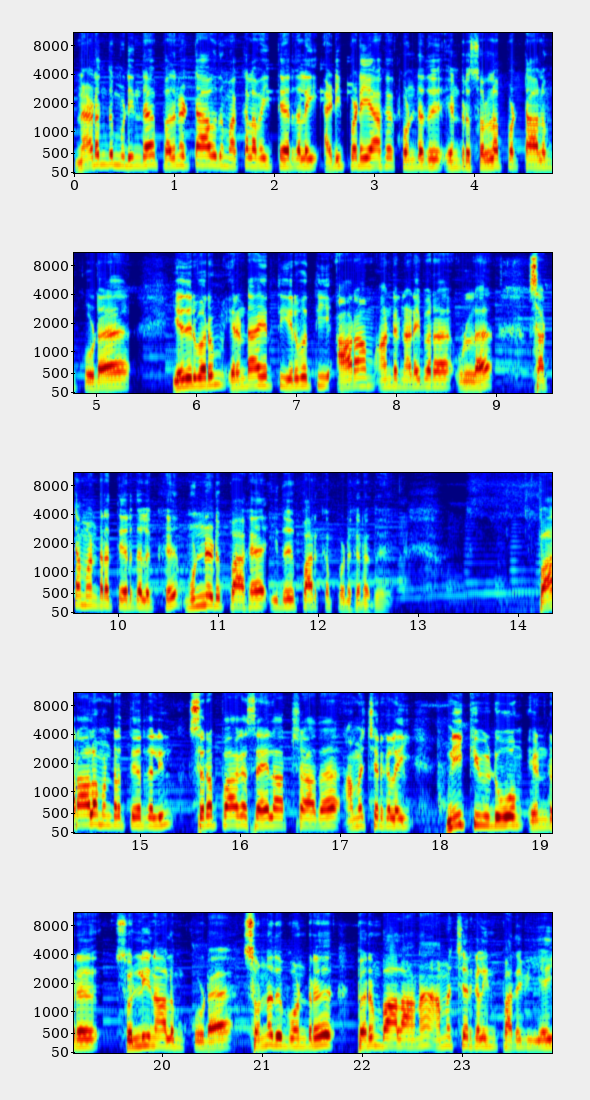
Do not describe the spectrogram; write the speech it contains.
நடந்து முடிந்த பதினெட்டாவது மக்களவைத் தேர்தலை அடிப்படையாக கொண்டது என்று சொல்லப்பட்டாலும் கூட எதிர்வரும் இரண்டாயிரத்தி இருபத்தி ஆறாம் ஆண்டு நடைபெற உள்ள சட்டமன்ற தேர்தலுக்கு முன்னெடுப்பாக இது பார்க்கப்படுகிறது. பாராளுமன்ற தேர்தலில் சிறப்பாக செயலாற்றாத அமைச்சர்களை நீக்கிவிடுவோம் என்று சொல்லினாலும் கூட சொன்னது போன்று பெரும்பாலான அமைச்சர்களின் பதவியை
